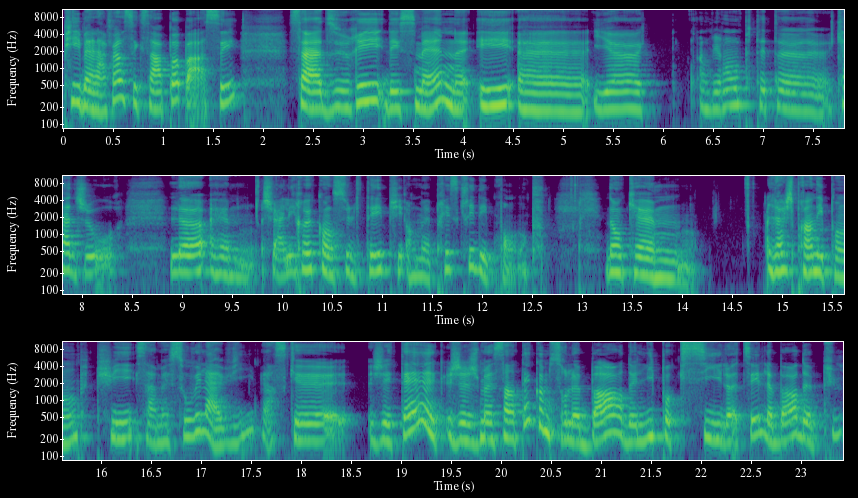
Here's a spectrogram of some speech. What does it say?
Puis ben, l'affaire, c'est que ça n'a pas passé. Ça a duré des semaines et euh, il y a environ peut-être euh, quatre jours, là, euh, je suis allée reconsulter, puis on m'a prescrit des pompes. Donc, là, je prends des pompes, puis ça m'a sauvé la vie parce que j'étais, je, me sentais comme sur le bord de l'hypoxie, là, tu sais, le bord de pu,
